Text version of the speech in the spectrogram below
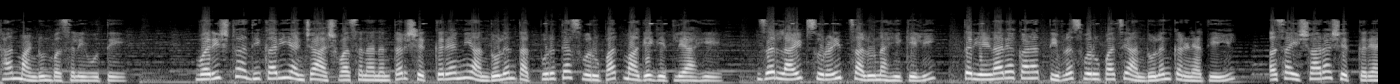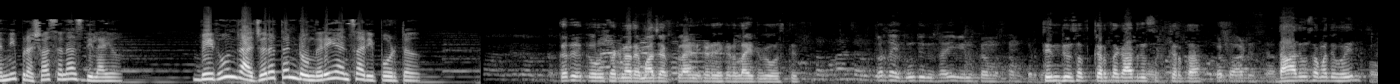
ठाण मांडून बसले होते. वरिष्ठ अधिकारी यांच्या आश्वासनानंतर शेतकऱ्यांनी आंदोलन तात्पुरत्या स्वरूपात मागे घेतले आहे. जर लाइट सुरळीत चालू नाही केली तर येणाऱ्या काळात तीव्र स्वरूपाचे आंदोलन करण्यात येईल असा इशारा शेतकऱ्यांनी प्रशासनास दिलाय. बेधून राजरतन डोंगरे यांचा रिपोर्ट. कधी करू शकणार आहे? माझ्या क्लायंटकडे इकडे लाइट व्यवस्थित. करता एक दोन तीन काम करतो. तीन दिवसात करता का आठ दिवसात करता? करतो आठ दिवसात. दहा दिवसामध्ये होईल? हो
